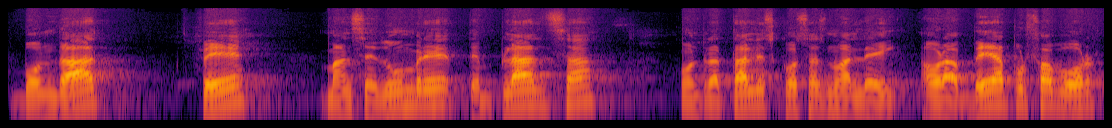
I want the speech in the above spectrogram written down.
bondad, fe, mansedumbre, templanza. Contra tales cosas no hay ley. Ahora, vea por favor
